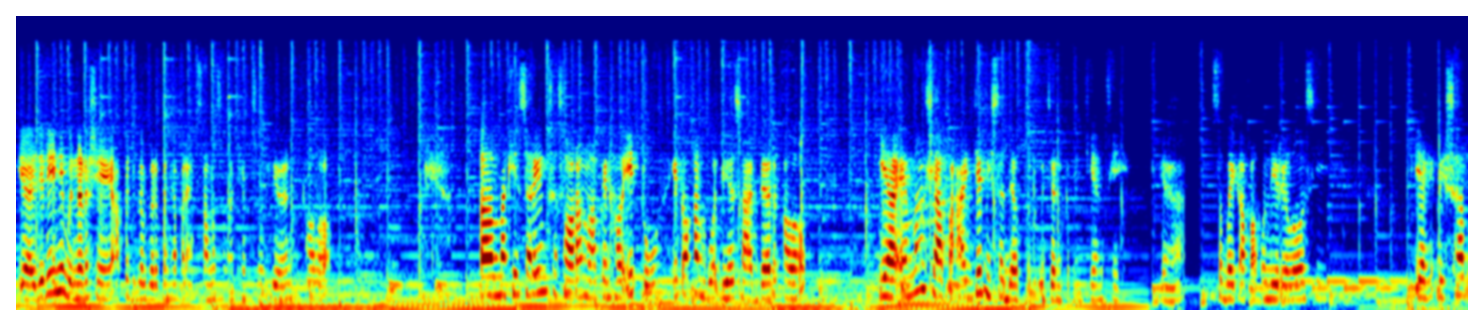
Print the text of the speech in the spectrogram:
Ya jadi ini benar sih. Aku juga berpendapat yang sama sama Kim So Hyun. Kalau uh, makin sering seseorang ngelakuin hal itu itu akan buat dia sadar kalau ya emang siapa aja bisa dapet ujian kebencian sih. Ya sebaik apa pun diri lo sih. Ya bisa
